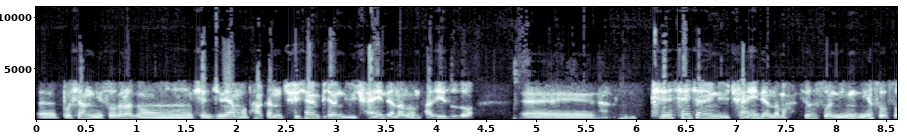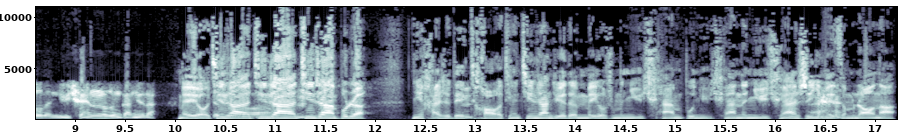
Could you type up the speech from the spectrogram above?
呃，不像你说的那种贤妻良母，他可能趋向于比较女权一点那种。他意思说。呃，偏偏向于女权一点的嘛，就是说您您所说的女权那种感觉的。没有，金山金山金山不是，您还是得好好听。金山觉得没有什么女权不女权的，女权是因为怎么着呢？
